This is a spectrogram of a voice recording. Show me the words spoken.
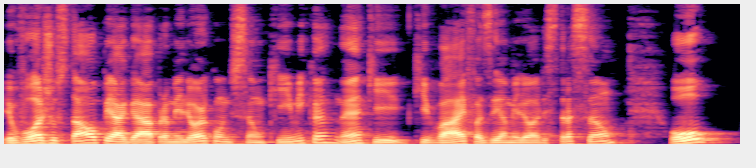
Eu vou ajustar o pH para melhor condição química, né, que, que vai fazer a melhor extração, ou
